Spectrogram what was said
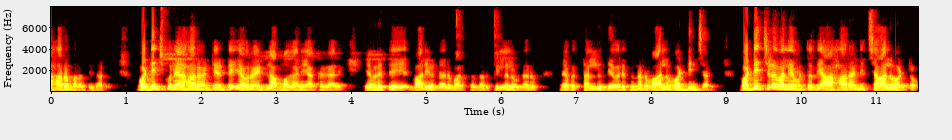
ఆహారం మనం తినాలి. వడ్డించుకునే ఆహారం అంటే అంటే ఎవరో ఇంట్లో అమ్మ కానీ అక్క కానీ ఎవరైతే భార్య ఉన్నారు భర్త ఉన్నారు పిల్లలు ఉన్నారు లేకపోతే తల్లి ఉంది ఎవరైతే ఉన్నారో వాళ్ళు వడ్డించాలి. వడ్డించడం వల్ల ఏమంటుంది? ఆహారాన్ని చాలు అంటాం.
